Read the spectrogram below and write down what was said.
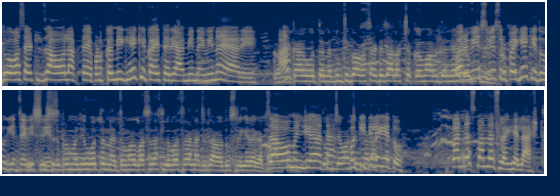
दोघं साईड जावं लागतंय पण कमी घे की काहीतरी. आम्ही नवीन आहे अरे. कमी काय होत नाही. तुमची दोघा साईड जायला चक्कर मारून त्यांनी बरं वीस वीस रुपये घे की दोघींचे वीस वीस वीस रुपये म्हणजे होत नाही. तुम्हाला बसत असलं बस राहण्याचं जावा. दुसरे गेल्या का? जावं म्हणजे आता. तुमचे वाचन मग कितीला. घेतो? पन्नास पन्नास ला घे लास्ट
